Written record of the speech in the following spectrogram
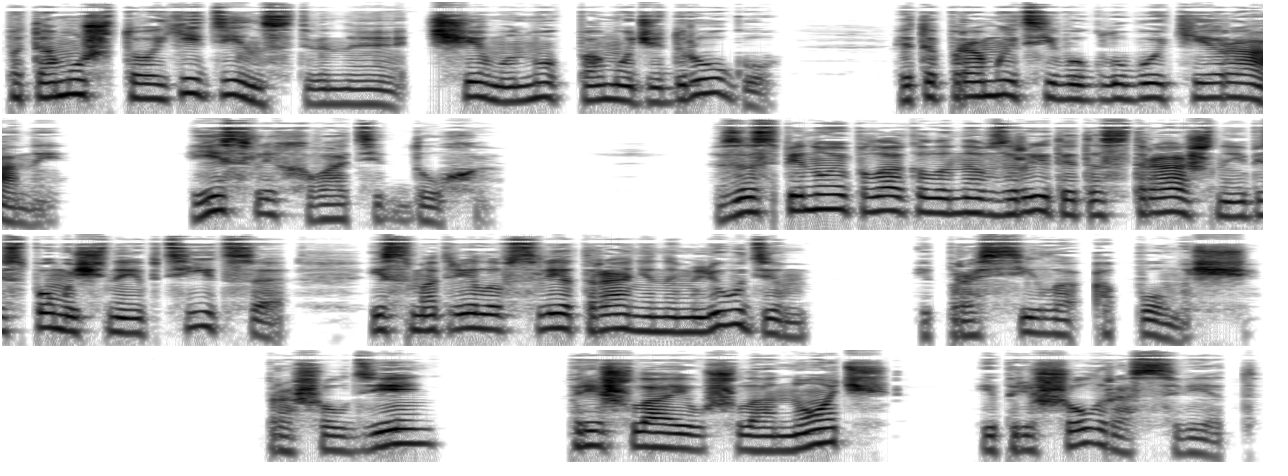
Потому что единственное, чем он мог помочь другу, это промыть его глубокие раны, если хватит духа. За спиной плакала на взрыд эта страшная беспомощная птица и смотрела вслед раненым людям и просила о помощи. Прошел день, пришла и ушла ночь, и пришел рассвет.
